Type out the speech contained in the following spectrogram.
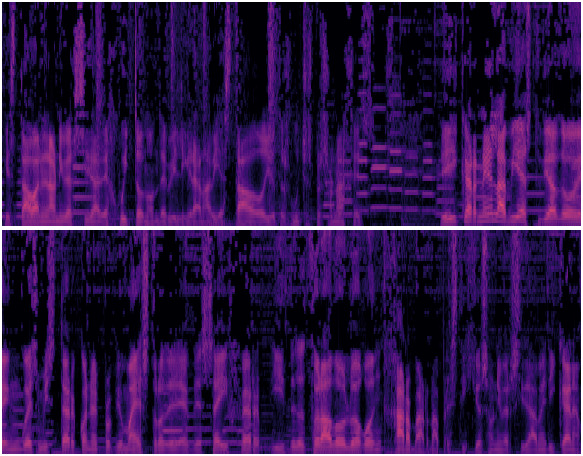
que estaban en la Universidad de Wheaton, donde Billy Graham había estado, y otros muchos personajes. Y Carnell había estudiado en Westminster con el propio maestro de, de y doctorado luego en Harvard, la prestigiosa universidad americana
